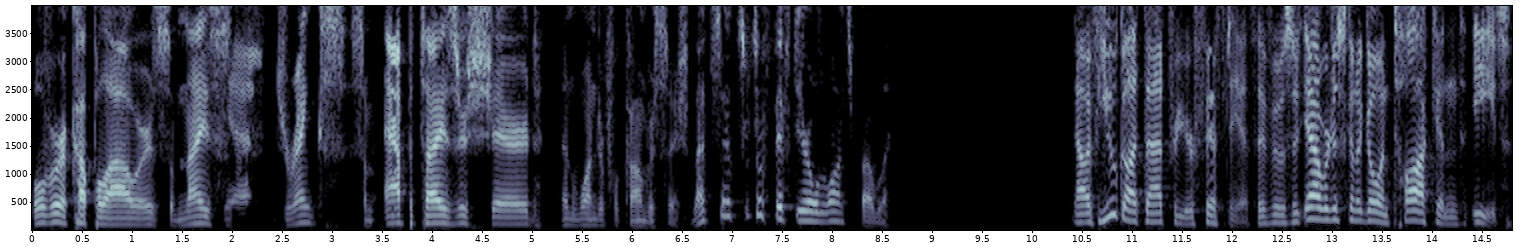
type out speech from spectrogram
over a couple hours, some nice Yeah. drinks, some appetizers shared, and wonderful conversation. That's that's what a 50 year old wants, probably. Now, if you got that for your 50th, if it was, yeah, we're just going to go and talk and eat,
